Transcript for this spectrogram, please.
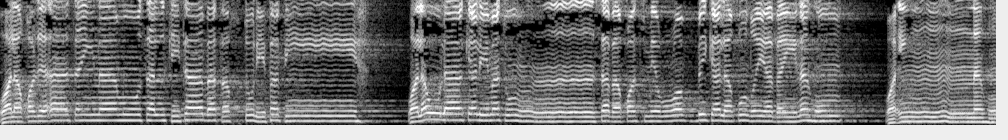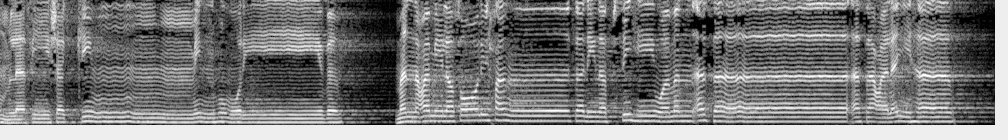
ولقد آتينا موسى الكتاب فاختلف فيه ولولا كلمة سبقت من ربك لقضي بينهم وإنهم لفي شك منه مريب من عمل صالحا فلنفسه ومن أساء فعليها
